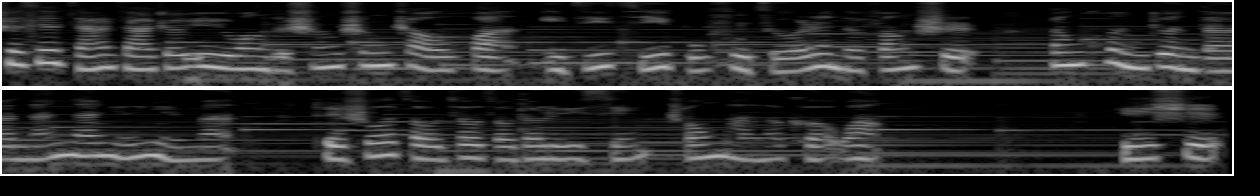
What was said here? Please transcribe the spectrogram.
这些夹杂着欲望的声声召唤，以及极不负责任的方式，让困顿的男男女女们对说走就走的旅行充满了渴望。于是，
